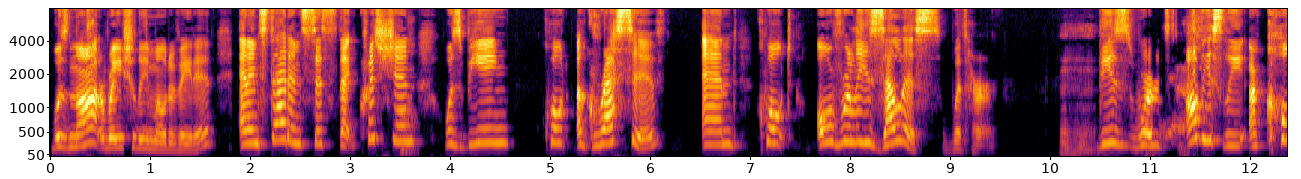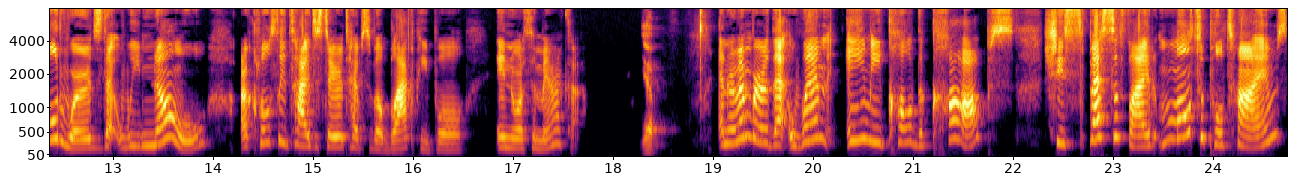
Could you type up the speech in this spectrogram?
was not racially motivated, and instead insists that Christian was being, quote, aggressive and, quote, overly zealous with her. Mm-hmm. These words yes. obviously are code words that we know are closely tied to stereotypes about black people in North America. Yep. And remember that when Amy called the cops, she specified multiple times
